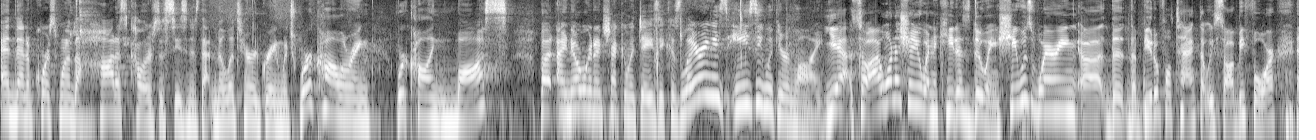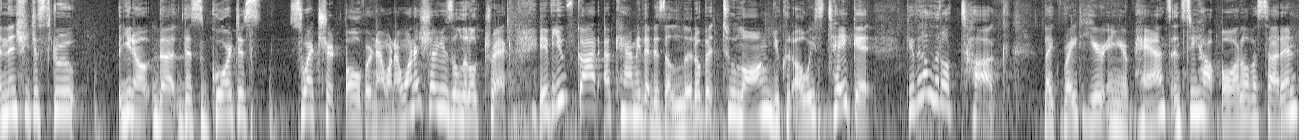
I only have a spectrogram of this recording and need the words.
and then of course one of the hottest colors this season is that military green, which we're calling, we're calling moss. But I know we're gonna check in with Daisy because layering is easy with your line. Yeah, so I want to show you what Nikita's doing. She was wearing uh, the, the beautiful tank that we saw before, and then she just threw, you know, the, this gorgeous sweatshirt over. Now, what I want to show you is a little trick. If you've got a cami that is a little bit too long, you could always take it, give it a little tuck, like right here in your pants, and see how all of a sudden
